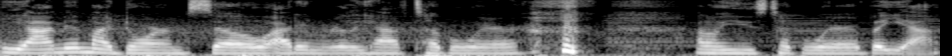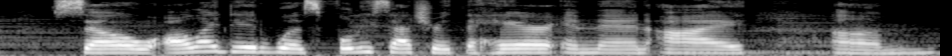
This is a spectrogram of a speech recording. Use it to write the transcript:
yeah I'm in my dorm so I didn't really have Tupperware. I don't use Tupperware but yeah. So all I did was fully saturate the hair and then I um,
